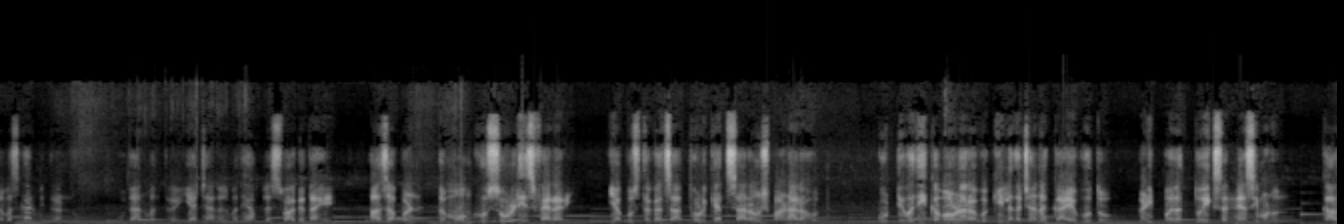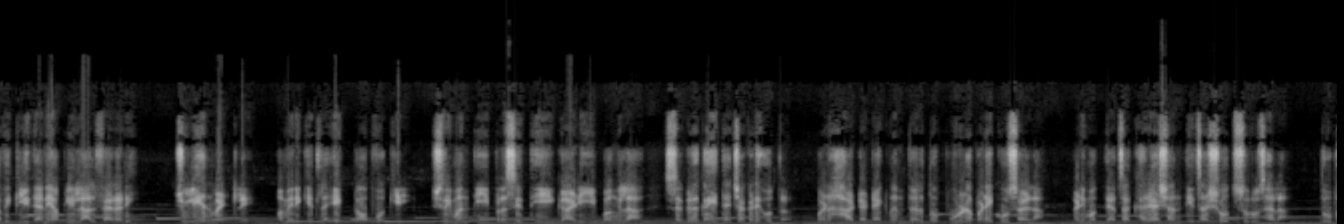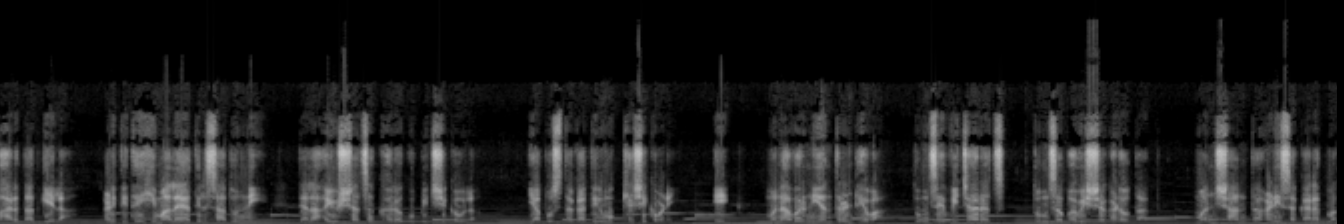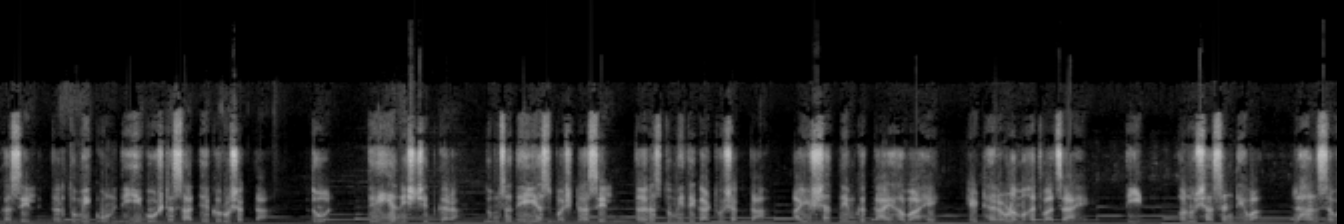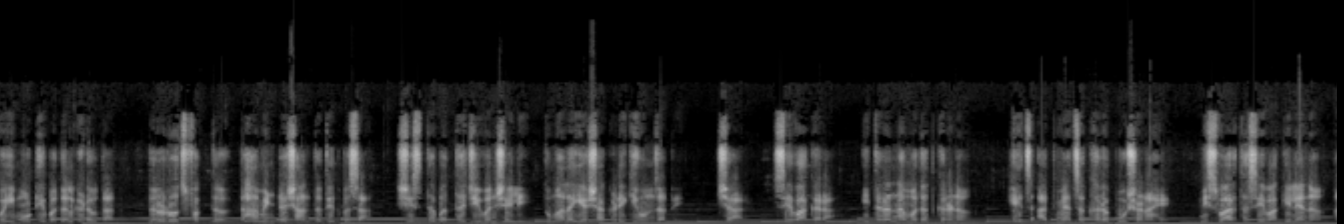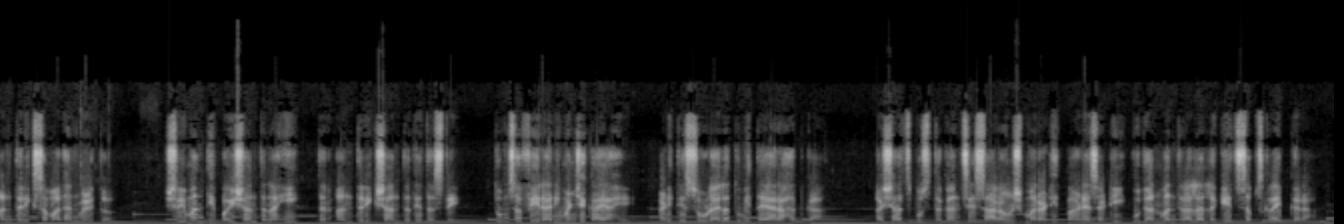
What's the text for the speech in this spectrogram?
नमस्कार मित्रांनो. उदान मंत्र या चॅनलमध्ये आपलं स्वागत आहे. आज आपण the monk who sold his Ferrari या पुस्तकाचा थोडक्यात सारांश पाहणार आहोत. कोट्यवधी कमावणारा वकील अचानक गायब होतो आणि परत तो एक संन्यासी म्हणून. का विकली त्याने आपली लाल फेरारी? जुलियन मेंटले अमेरिकेतला एक टॉप वकील श्रीमंती प्रसिद्धी गाडी बंगला सगळं काही त्याच्याकडे होतं. पण हार्ट अटॅक नंतर तो पूर्णपणे कोसळला आणि मग त्याचा खऱ्या शांतीचा शोध सुरू झाला. तो भारतात गेला आणि तिथे हिमालयातील साधूंनी त्याला आयुष्याचं खरं गुपित शिकवलं. या पुस्तकातील मुख्य शिकवणी. एक मनावर नियंत्रण ठेवा. तुमचे विचारच तुमचं भविष्य घडवतात. मन शांत आणि सकारात्मक असेल तर तुम्ही कोणतीही गोष्ट साध्य करू शकता. दोन ध्येय निश्चित करा. तुमचं ध्येय स्पष्ट असेल तरच तुम्ही ते गाठू शकता. आयुष्यात नेमकं काय हवं आहे हे ठरवणं महत्वाचं आहे. तीन अनुशासन ठेवा. लहान सवयी मोठे बदल घडवतात. दररोज फक्त दहा मिनिटं शांततेत बसा. शिस्तबद्ध जीवनशैली तुम्हाला यशाकडे घेऊन जाते. चार सेवा करा. इतरांना मदत करणं हेच आत्म्याचं खरं पोषण आहे. निस्वार्थ सेवा केल्यानं आंतरिक समाधान मिळतं. श्रीमंती पैशांत नाही तर आंतरिक शांततेत असते. तुमचं फेरारी म्हणजे काय आहे? आणि ते सोडायला तुम्ही तयार आहात का? अशाच पुस्तकांचे सारांश मराठीत पाहण्यासाठी उदान मंत्राला लगेच सबस्क्राईब करा.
